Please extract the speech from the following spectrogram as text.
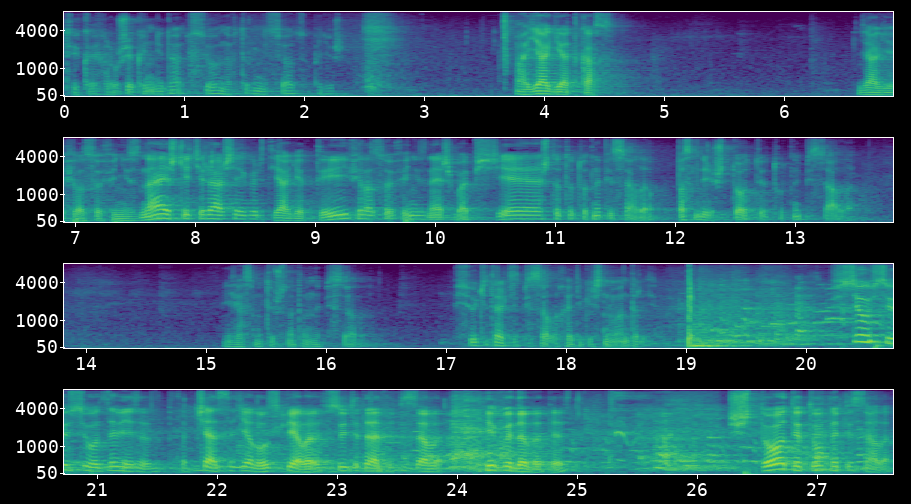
Ты хороший кандидат, все, на вторую инициацию пойдешь. А яги отказ. Яги философии не знаешь, Кетираши говорит, Яги, ты философии не знаешь вообще, что ты тут написала. Посмотри, что ты тут написала. Я смотрю, что она там написала. Всю тетрадь списала Хари Кришна Мантри. Всю, всю, всю, вот за весь этот час сидела, успела, всю тетрадь записала и выдала тест. Что ты тут написала?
